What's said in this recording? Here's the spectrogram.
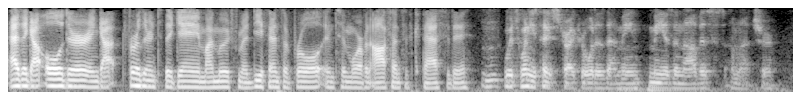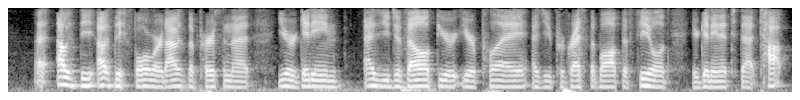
as I got older and got further into the game, I moved from a defensive role into more of an offensive capacity. Mm-hmm. Which, when you say striker, what does that mean? Me as a novice, I'm not sure. I, I was the I was the forward. I was the person that you're getting as you develop your your play, as you progress the ball up the field, you're getting it to that top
